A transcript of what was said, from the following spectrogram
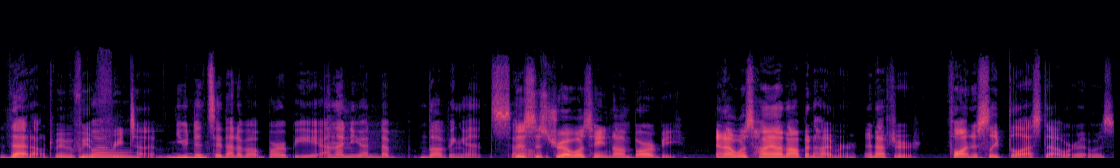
that out. Maybe if we have free time. You did say that about Barbie, and then you ended up loving it. So This is true. I was hating on Barbie. and I was high on Oppenheimer. And after falling asleep the last hour, it was.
